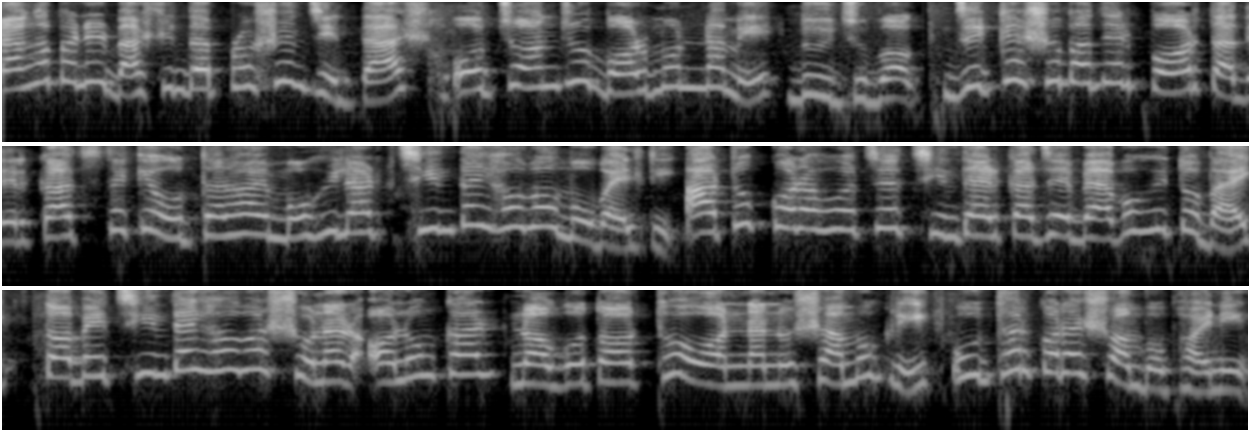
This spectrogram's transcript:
রাঙাপানির বাসিন্দা প্রসেনজিৎ দাস ও চন্দ্র বর্মন নামে দুই যুবক। জিজ্ঞাসাবাদের পর তাদের কাছ থেকে উদ্ধার হয় মহিলার ছিনতাই হওয়া মোবাইলটি। আটক করা হয়েছে ছিনতাইয়ের কাজে ব্যবহৃত বাইক। তবে ছিনতাই হওয়া সোনার অলংকার, নগদ অর্থ ও অন্যান্য সামগ্রী উদ্ধার করা সম্ভব হয়নি।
